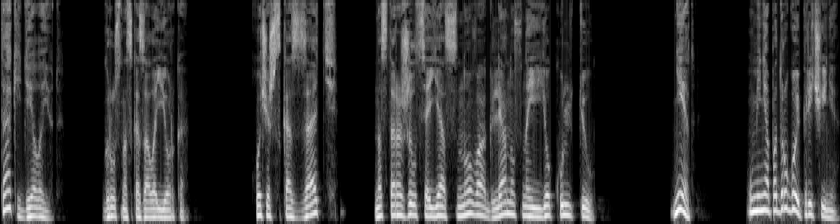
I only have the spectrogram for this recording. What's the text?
«Так и делают», грустно сказала Йорка. Хочешь сказать? Насторожился я снова, глянув на ее культю. Нет, у меня по другой причине.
